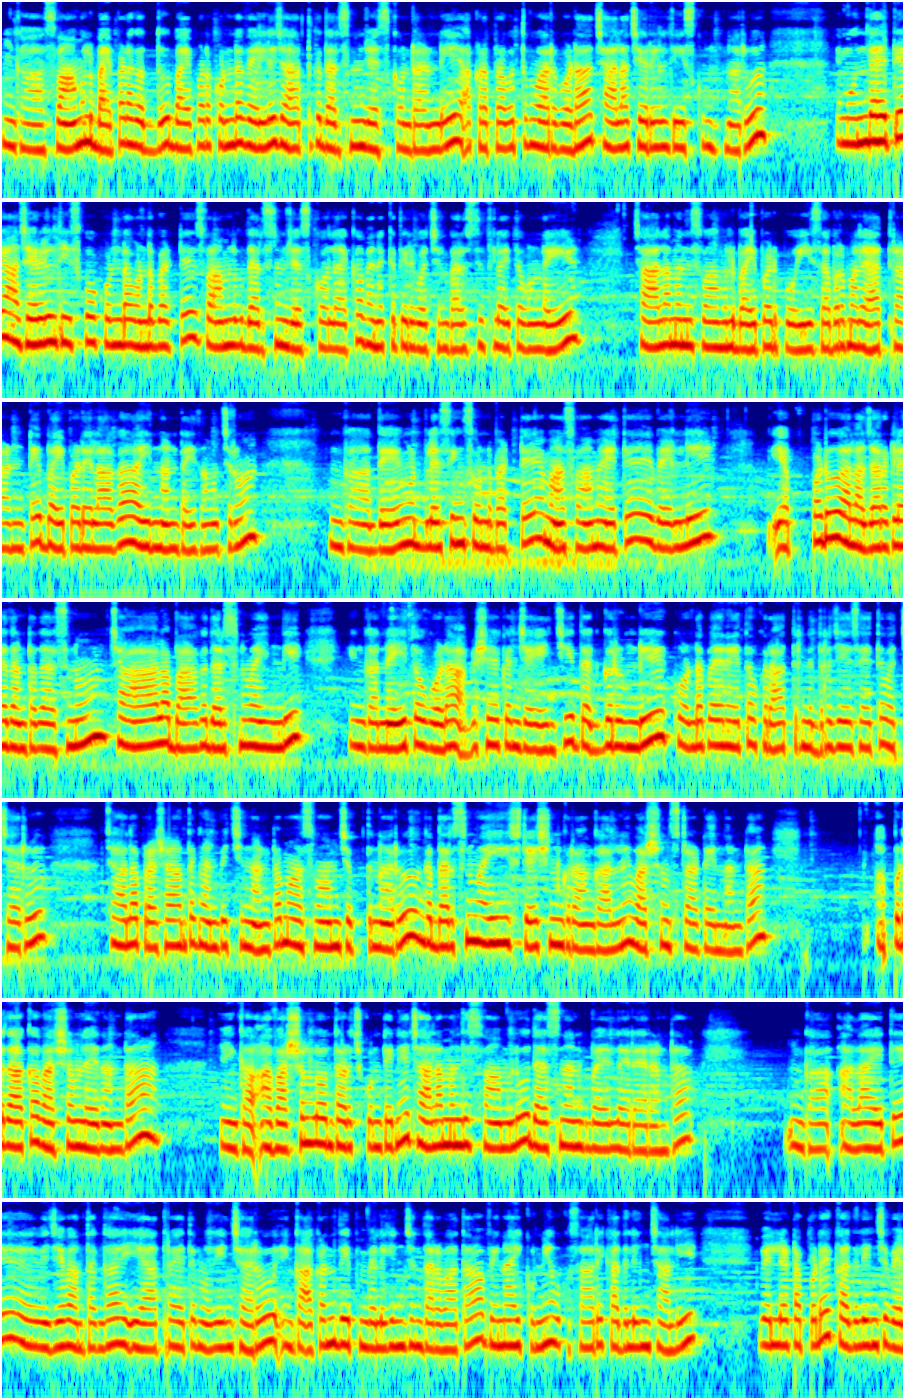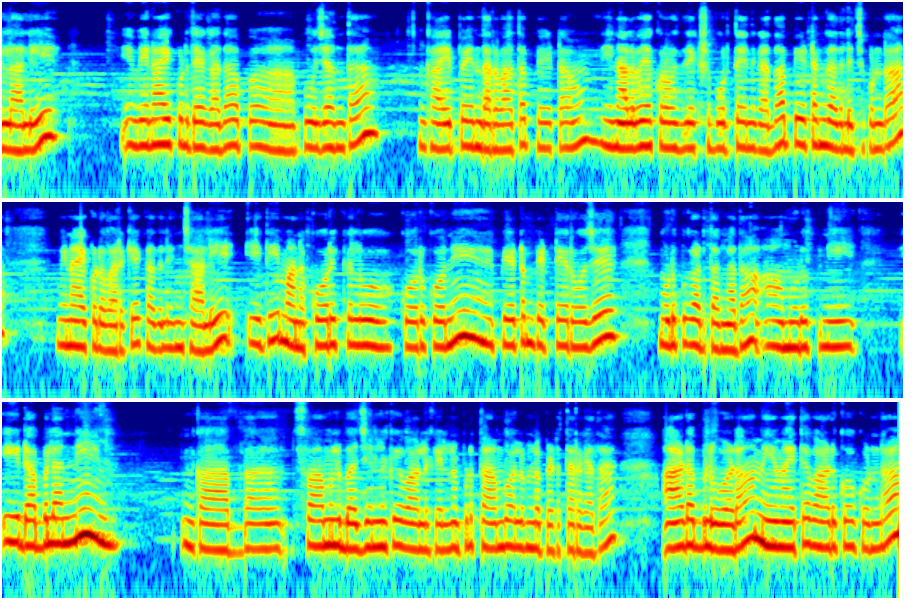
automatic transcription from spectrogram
ఇంకా స్వాములు భయపడవద్దు భయపడకుండా వెళ్ళి జాగ్రత్తగా దర్శనం చేసుకొని రండి. అక్కడ ప్రభుత్వం వారు కూడా చాలా చర్యలు తీసుకుంటున్నారు. ముందైతే ఆ చర్యలు తీసుకోకుండా ఉండబట్టే స్వాములకు దర్శనం చేసుకోలేక వెనక్కి తిరిగి వచ్చిన పరిస్థితులు అయితే ఉన్నాయి. చాలామంది స్వాములు భయపడిపోయి శబరిమల యాత్ర అంటే భయపడేలాగా అయిందంట ఈ సంవత్సరం. ఇంకా దేవుడి బ్లెస్సింగ్స్ ఉండబట్టే మా స్వామి అయితే వెళ్ళి ఎప్పుడూ అలా జరగలేదంట దర్శనం. చాలా బాగా దర్శనం అయింది ఇంకా నెయ్యితో కూడా అభిషేకం చేయించి దగ్గరుండి కొండపైన అయితే ఒక రాత్రి నిద్ర చేసి అయితే వచ్చారు. చాలా ప్రశాంతంగా అనిపించిందంట మా స్వామి చెప్తున్నారు. ఇంకా దర్శనం అయ్యి స్టేషన్కి రాగాలని వర్షం స్టార్ట్ అయిందంట. అప్పుడు దాకా వర్షం లేదంట. ఇంకా ఆ వర్షంలో తడుచుకుంటేనే చాలామంది స్వాములు దర్శనానికి బయలుదేరారంట. ఇంకా అలా అయితే విజయవంతంగా ఈ యాత్ర అయితే ముగించారు. ఇంకా అఖండ దీపం వెలిగించిన తర్వాత వినాయకుడిని ఒకసారి కదిలించాలి. వెళ్ళేటప్పుడే కదిలించి వెళ్ళాలి. ఈ వినాయకుడిదే కదా పూజ అంతా. ఇంకా అయిపోయిన తర్వాత పీఠం. ఈ నలభై ఒక్క రోజు దీక్ష పూర్తయింది కదా పీఠం కదిలించకుండా వినాయకుడి వరకే కదిలించాలి. ఇది మన కోరికలు కోరుకొని పీఠం పెట్టే రోజే ముడుపు కడతాం కదా. ఆ ముడుపుని ఈ డబ్బులన్నీ ఇంకా బ స్వాములు భజనలకి వాళ్ళకి వెళ్ళినప్పుడు తాంబూలంలో పెడతారు కదా. ఆ డబ్బులు కూడా మేమైతే వాడుకోకుండా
